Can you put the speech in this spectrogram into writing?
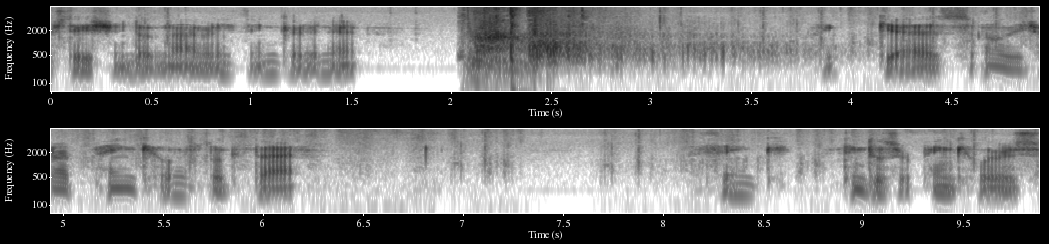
fire station doesn't have anything good in it. I guess. Oh, they dropped painkillers. Look at that. I think. I think those are painkillers.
